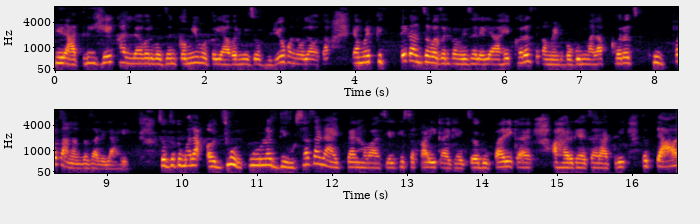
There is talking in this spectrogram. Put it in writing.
की रात्री हे खाल्ल्यावर वजन कमी होतं यावर मी जो व्हिडिओ बनवला होता त्यामुळे कित्येकांचं वजन कमी झालेलं आहे. खरंच कमेंट बघून मला खरंच खूपच आनंद झालेला आहे. सो जर तुम्हाला अजून पूर्ण दिवसाचा डाएट प्लॅन हवा असेल की सकाळी काय घ्यायचं दुपारी काय आहार घ्यायचा रात्री तर त्या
